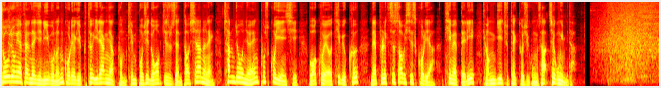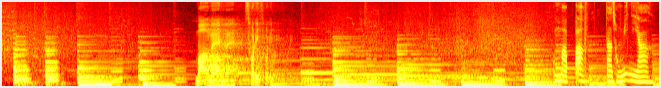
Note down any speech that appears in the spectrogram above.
조우종의 FM 댕진 2부는 고려기프트, 일양약품, 김포시 농업기술센터, 신한은행, 참 좋은 여행, 포스코 E&C, 워크웨어 티뷰크, 넷플릭스 서비스 코리아, 티맵 대리, 경기주택도시공사 제공입니다. 마음의 소리. 엄마 아빠 나 정민이야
